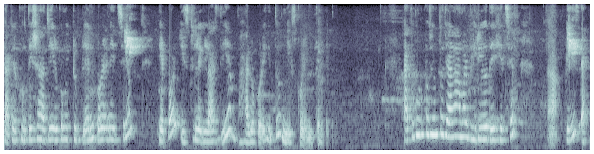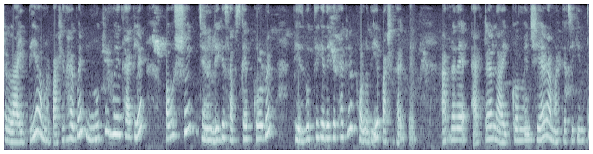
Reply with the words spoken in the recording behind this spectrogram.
কাঠের খুন্তির সাহায্যে এরকম একটু ব্লেন্ড করে নিচ্ছিলাম এরপর স্টিলের গ্লাস দিয়ে ভালো করে কিন্তু মিক্স করে নিতে হবে। এতক্ষণ পর্যন্ত যারা আমার ভিডিও দেখেছেন প্লিজ একটা লাইক দিয়ে আমার পাশে থাকবেন। নতুন হয়ে থাকলে অবশ্যই চ্যানেলটিকে সাবস্ক্রাইব করবেন ফেসবুক থেকে দেখে থাকলে ফলো দিয়ে পাশে থাকবেন। আপনাদের একটা লাইক কমেন্ট শেয়ার আমার কাছে কিন্তু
